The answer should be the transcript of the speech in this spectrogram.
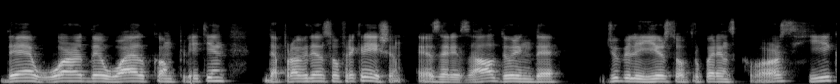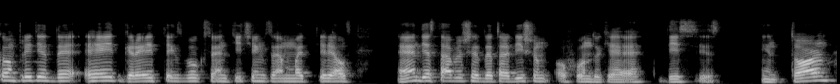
the word while completing the providence of recreation. As a result, during the Jubilee years of True Parents course, he completed the eight great textbooks and teachings and materials and established the tradition of Hoon Dok Hae. This is in turn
